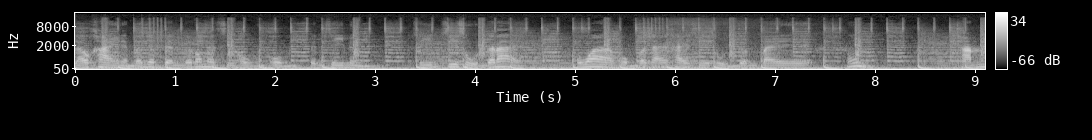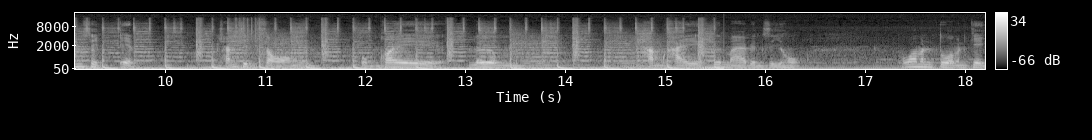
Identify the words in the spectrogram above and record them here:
แล้วใครเนี่ยไม่จำเป็นก็ต้องเป็น C6 เหมือนผมเป็น C1 C C0 ก็ได้ เพราะว่าผมก็ใช้ใคร C0 จนไปนู่นชั้น 11 ชั้น 12 ผมค่อยเริ่มทำใครขึ้นมาเป็น C6 เพราะว่ามันตัวมันเก่ง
